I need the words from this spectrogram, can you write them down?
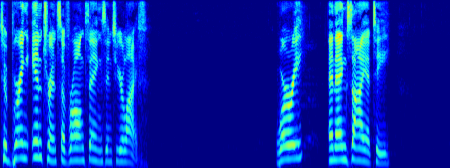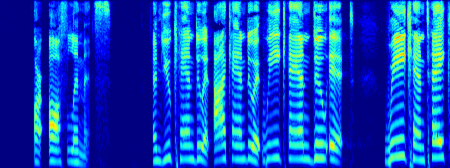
to bring entrance of wrong things into your life. Worry and anxiety are off limits. And you can do it. I can do it. We can do it. We can take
